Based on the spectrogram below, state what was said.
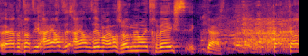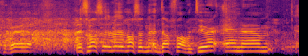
ja, dat, hij, hij, had, hij had het helemaal... Hij was er ook nog nooit geweest. Ik, ja, kan, kan gebeuren. Dus het was, was een, dag vol avontuur. En... Um, uh,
